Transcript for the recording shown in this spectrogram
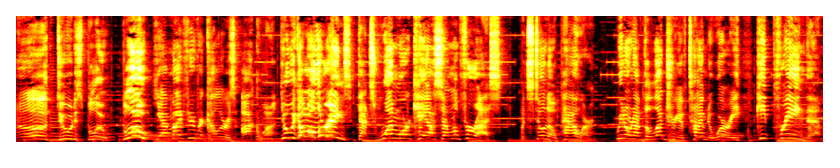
Oh, dude, it's blue. Blue! Yeah, my favorite color is aqua. Yo, we got all the rings! That's one more Chaos Emerald for us, but still no power. We don't have the luxury of time to worry. Keep freeing them.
